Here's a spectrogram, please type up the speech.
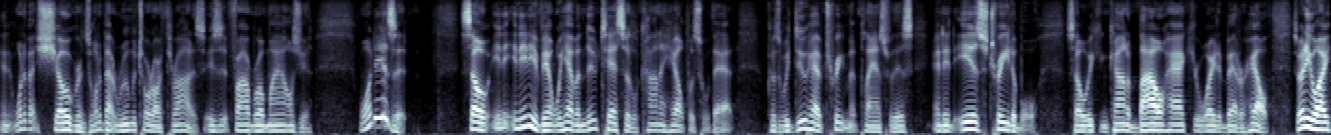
and what about Sjogren's? What about rheumatoid arthritis? Is it fibromyalgia? What is it? So, in, in any event, we have a new test that'll kind of help us with that because we do have treatment plans for this and it is treatable. So, we can kind of biohack your way to better health. So, anyway,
